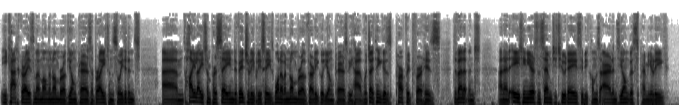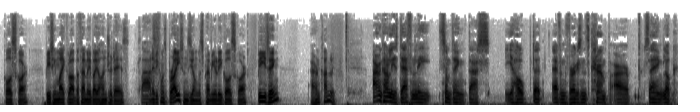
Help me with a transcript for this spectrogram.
he categorised him among a number of young players at Brighton. So he didn't um, highlight him per se individually, but he said he's one of a number of very good young players we have, which I think is perfect for his development. And at 18 years and 72 days, he becomes Ireland's youngest Premier League goal scorer, beating Michael Obafemi by 100 days. Class. And he becomes Brighton's youngest Premier League goal scorer, beating Aaron Connolly. Aaron Connolly is definitely something that you hope that Evan Ferguson's camp are saying, look,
